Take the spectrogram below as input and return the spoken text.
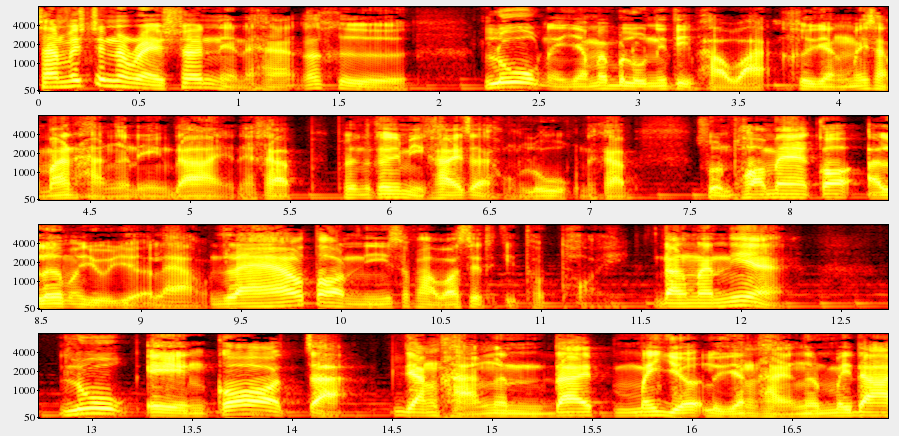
sandwich generation เนี่ยนะฮะก็คือลูกเนี่ยยังไม่บรรลุนิติภาวะ คือยังไม่สามารถหาเงินเองได้นะครับเพราะฉะนั้นก็จะมีค่าใช้จ่ายของลูกนะครับส่วนพ่อแม่ก็เริ่มอายุเยอะแล้ว แล้วตอนนี้สภาวะเศรษฐกิจถดถอย ดังนั้นเนี่ยลูกเองก็จะยังหาเงินได้ไม่เยอะหรือยังหาเงินไม่ได้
